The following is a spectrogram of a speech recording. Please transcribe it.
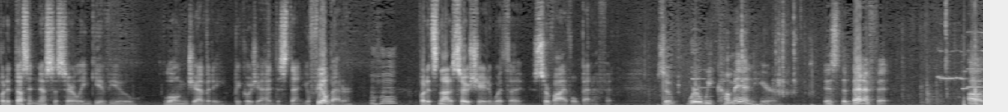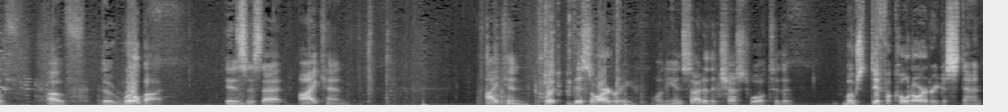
But it doesn't necessarily give you longevity because you had the stent. You'll feel better, mm-hmm. but it's not associated with a survival benefit. So where we come in here is the benefit of of the robot is is that I can I can put this artery on the inside of the chest wall to the most difficult artery to stent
